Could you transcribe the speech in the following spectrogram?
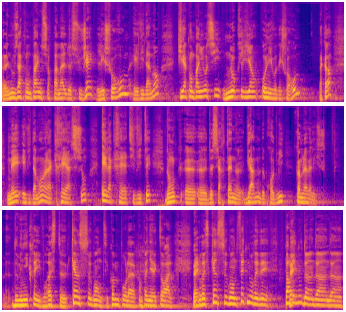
euh, nous accompagnent sur pas mal de sujets, les showrooms, évidemment, qui accompagnent aussi nos clients au niveau des showrooms, d'accord. Mais évidemment, dans la création et la créativité, donc, euh, de certaines gammes de produits comme la valise. Dominique Ray, il vous reste 15 secondes, c'est comme pour la campagne électorale. Il vous reste 15 secondes, faites-nous rêver. Parlez-nous d'un- d'un- d'un-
